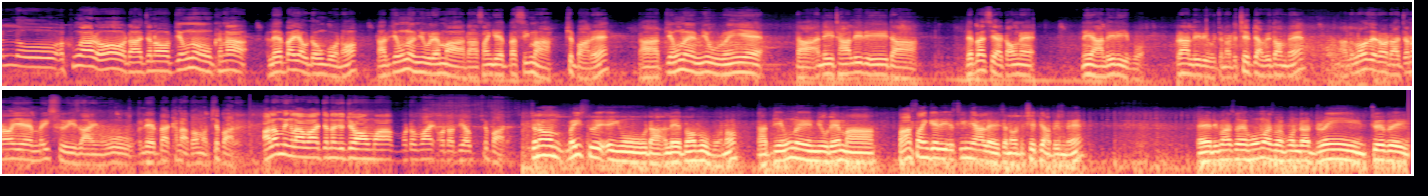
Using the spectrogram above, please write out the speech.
ဟယ်လိုအခုကတော့ဒါကျွန်တော်ပြုံးလုံးခဏအလဲပတ်ရောက်တုံးပေါ့နော်ဒါပြုံးလွင်မြို့ထဲမှာဒါဆိုင်ကယ်ပတ်စီးမှာဖြစ်ပါတယ်ဒါပြုံးလွင်မြို့ရင်းရဲ့ဒါအနေထားလေးတွေဒါလက်ပတ်ဆရာကောင်းတဲ့နေရာလေးတွေပေါ့အဲ့ဒါလေးတွေကိုကျွန်တော်တစ်ချက်ပြပေးသွားမယ်ဒါလောလောဆယ်တော့ဒါကျွန်တော်ရဲ့မိတ်ဆွေဆိုင်ကိုအလဲပတ်ခဏသွားမှာဖြစ်ပါတယ်အားလုံးမင်္ဂလာပါကျွန်တော်ကြော်ကြော်အောင်ပါမော်တော်ဘိုက်အော်တိုတယောက်ဖြစ်ပါတယ်ကျွန်တော်မိတ်ဆွေအိမ်ကိုဒါအလဲသွားဖို့ပေါ့နော်ဒါပြုံးလွင်မြို့ထဲမှာ ဘာဆိုင်ကယ်တွေအစီးများလဲကျွန်တော်တစ်ချက်ပြပေးမယ် အဲဒီမှာဆိုရင် home မှာဆိုရင် Honda Dream ကျွဲပိတ်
